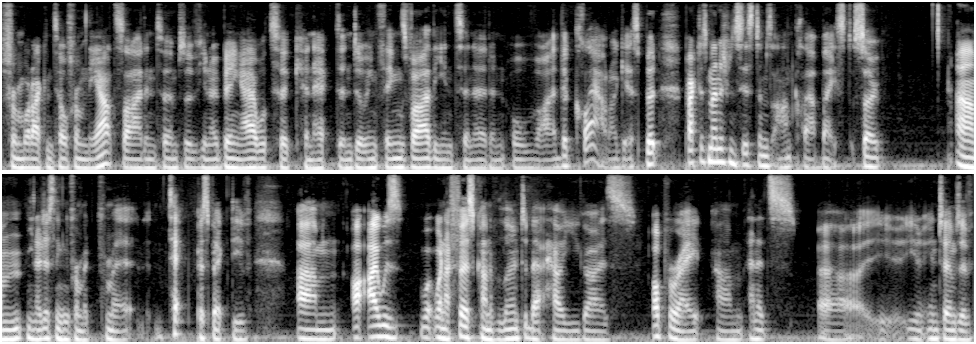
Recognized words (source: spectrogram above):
from what I can tell from the outside in terms of you know being able to connect and doing things via the internet and or via the cloud, I guess. But practice management systems aren't cloud based, so um, you know, just thinking from a from a tech perspective, um, I, I, was when I first kind of learned about how you guys operate, um, and it's uh, in terms of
